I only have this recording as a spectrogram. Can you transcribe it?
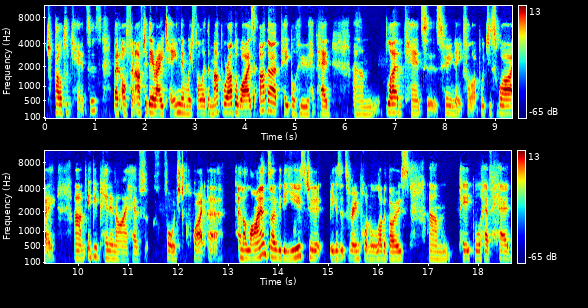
childhood cancers, but often after they're 18, then we follow them up, or otherwise other people who have had um, blood cancers who need follow up, which is why um, EpiPen and I have forged quite a an alliance over the years to because it's very important. A lot of those um, people have had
